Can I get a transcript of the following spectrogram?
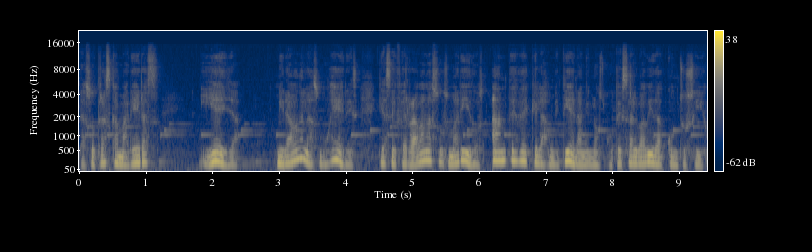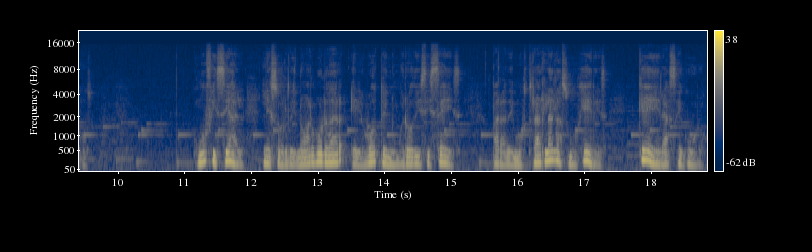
Las otras camareras y ella miraban a las mujeres que se aferraban a sus maridos antes de que las metieran en los botes salvavidas con sus hijos. Un oficial les ordenó abordar el bote número 16 para demostrarle a las mujeres que era seguro.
